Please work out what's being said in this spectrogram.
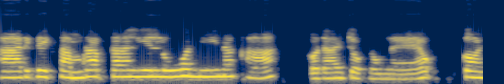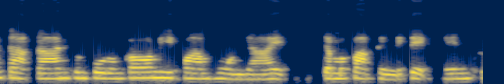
ค่ะเด็กๆสำหรับการเรียนรู้วันนี้นะคะ ก็ได้จบลงแล้ว ก่อนจากการคุณครูรุงก็มีความห่วงใยจะมาฝากถึงเด็กๆเช่นเค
